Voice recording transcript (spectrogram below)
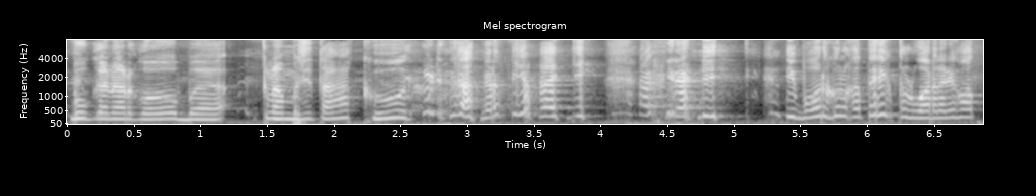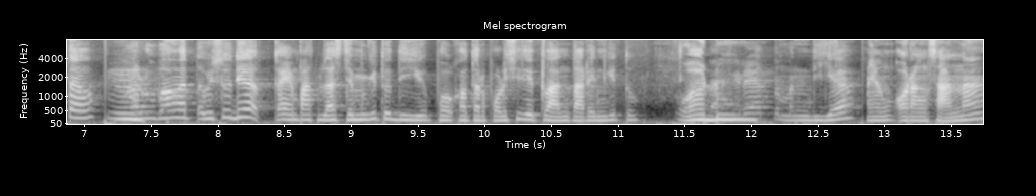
Bukan narkoba. Kenapa masih takut? Udah gak ngerti lagi. Akhirnya di di borgol katanya keluar dari hotel. Malu banget. Abis itu dia kayak 14 jam gitu di kantor polisi ditelantarin gitu. Waduh. Akhirnya temen dia yang orang sana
